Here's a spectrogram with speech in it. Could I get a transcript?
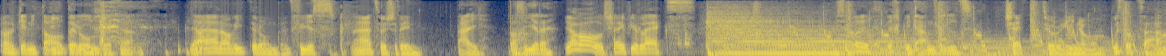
Also, Genitalbereich. Weiter runter. Ja. Ja, ja. noch weiter runter. Füße, Nein, zwischendrin. Beine, rasieren. Jawohl, shave your legs. Wieso? Ich, ich bin gern wild. Jet Torino. Aus Luzern.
